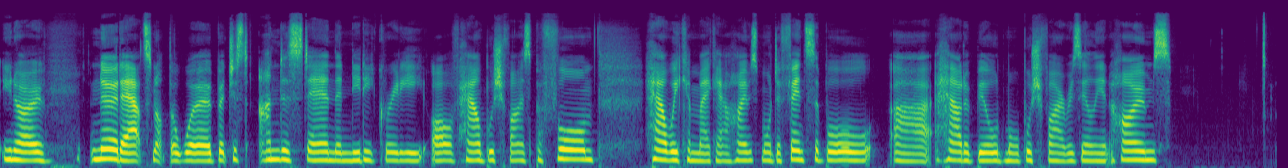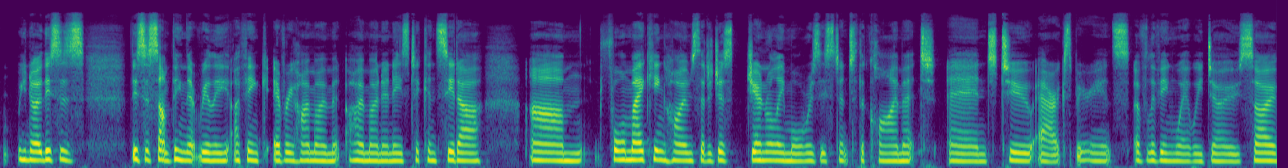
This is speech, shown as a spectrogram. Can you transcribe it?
you know, nerd out's not the word, but just understand the nitty gritty of how bushfires perform, how we can make our homes more defensible, uh, how to build more bushfire resilient homes you know this is this is something that really I think every homeowner homeowner needs to consider um, for making homes that are just generally more resistant to the climate and to our experience of living where we do. So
